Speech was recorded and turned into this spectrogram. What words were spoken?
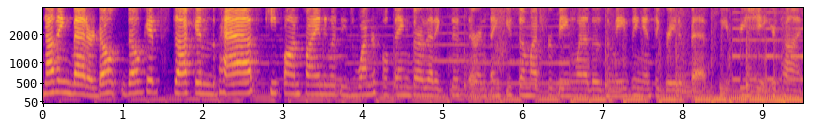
nothing better. Don't don't get stuck in the past. Keep on finding what these wonderful things are that exist there. And thank you so much for being one of those amazing integrative vets. We appreciate your time.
